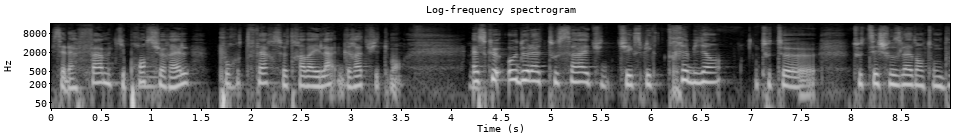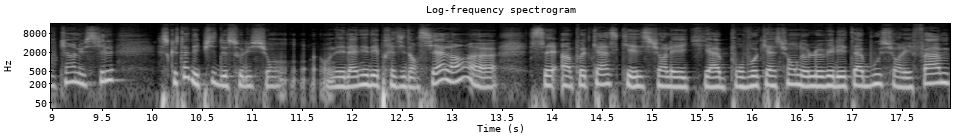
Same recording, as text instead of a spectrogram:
c'est la femme qui prend mm. sur elle pour faire ce travail-là gratuitement. Mm. Est-ce que au-delà de tout ça, et tu, expliques très bien toutes, euh, toutes ces choses-là dans ton bouquin, Lucille, est-ce que tu as des pistes de solutions? On est l'année des présidentielles. Hein, euh, c'est un podcast qui est sur les, qui a pour vocation de lever les tabous sur les femmes,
